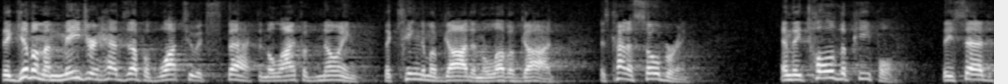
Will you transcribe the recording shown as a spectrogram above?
they give them a major heads up of what to expect in the life of knowing the kingdom of God and the love of God. It's kind of sobering. And they told the people, they said,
